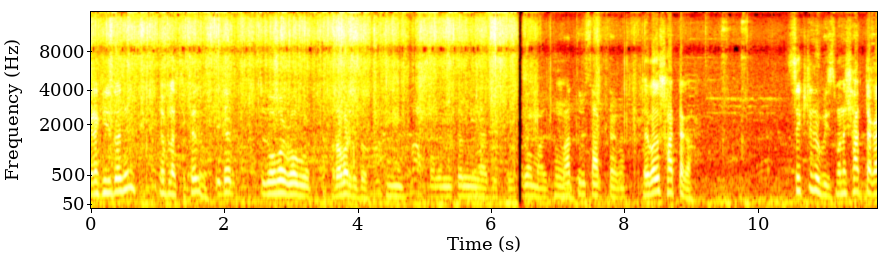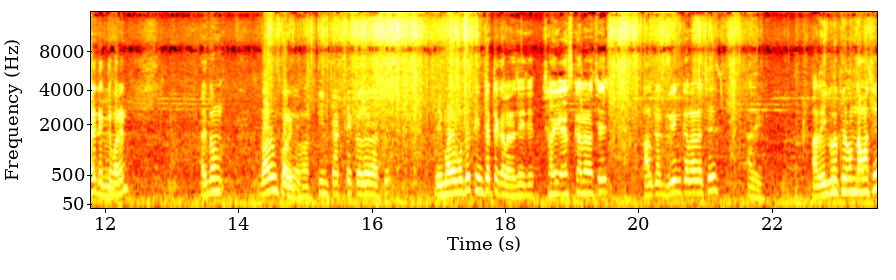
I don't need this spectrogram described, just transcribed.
এটা কি জুতো আছে? প্লাস্টিক তাই তো? এটা রবার রবার রবার জুতো? হুম তাহলে নিয়ে আসবে। মাত্র ষাট টাকা। এর কত? ষাট টাকা। সিক্সটি রুপিস মানে ষাট টাকায় দেখতে পারেন। একদম দারুণ কোয়ালিটি হ্যাঁ, তিন চারটে কালার আছে। এই মালের মধ্যে তিন চারটে কালার আছে। এই যে ছাই অ্যাশ কালার আছে হালকা গ্রিন কালার আছে। আর এই আর এইগুলো কীরকম দাম আছে?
